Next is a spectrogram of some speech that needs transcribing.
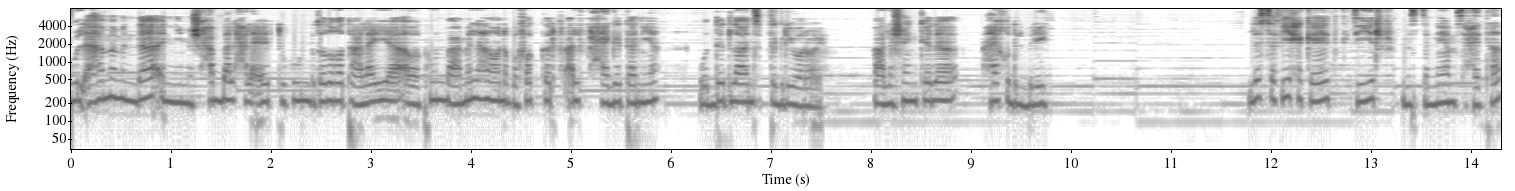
والأهم من ده إني مش حابة الحلقات تكون بتضغط عليا أو أكون بعملها وأنا بفكر في ألف حاجة تانية وال deadlines بتجري ورايا. فعلشان كده هاخد ال break. لسه في حكايات كتير مستنية مساحتها.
